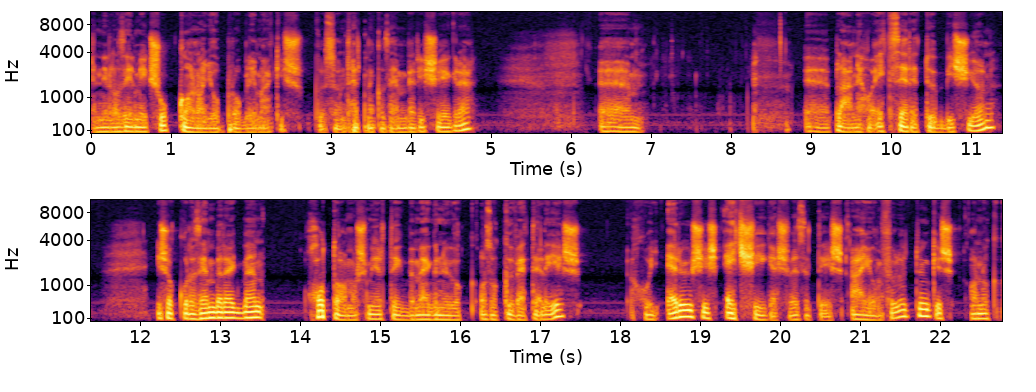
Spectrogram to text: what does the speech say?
Ennél azért még sokkal nagyobb problémák is köszönhetnek az emberiségre. Pláne ha egyszerre több is jön, és akkor az emberekben hatalmas mértékben megnő az a követelés, hogy erős és egységes vezetés álljon fölöttünk, és annak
